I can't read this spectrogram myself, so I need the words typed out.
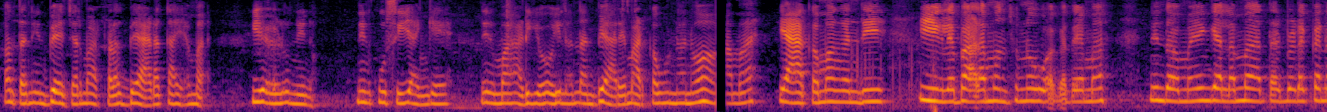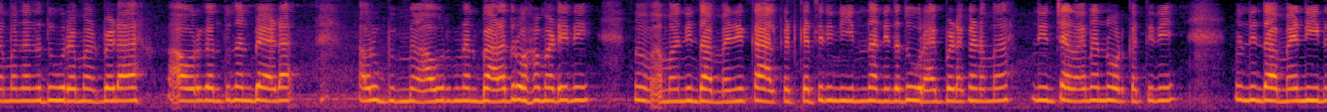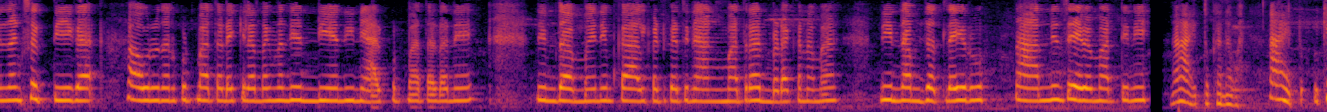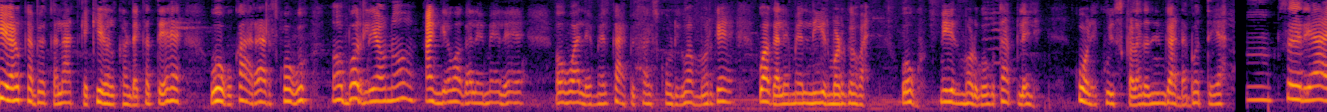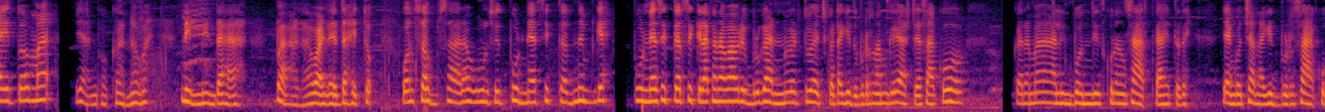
ಅಂತ ನೀನು ಬೇಜಾರು ಮಾಡ್ಕೊಳ್ಳೋದು ಬೇಡ ತಾಯಮ್ಮ. ಹೇಳು ನೀನು. ನಿನ್ನ ಖುಷಿ ಹಂಗೆ, ನೀನು ಮಾಡಿಯೋ ಇಲ್ಲ ನಾನು ಬೇರೆ ಮಾಡ್ಕೊ ನಾನು ಅಮ್ಮ, ಯಾಕಮ್ಮ ಹಂಗಂದಿ? ಈಗಲೇ ಭಾಳ ಮನ್ಸು ನೋವಾಗದೆ ಅಮ್ಮ. ನಿಂದ ಅಮ್ಮ ಹಿಂಗೆಲ್ಲ ಮಾತಾಡಬೇಡ ಕಣಮ್ಮ, ನನ್ನ ದೂರ ಮಾಡಬೇಡ. ಅವ್ರಿಗಂತೂ ನಾನು ಬೇಡ. ಅವ್ರಿಗೆ ಅವ್ರಿಗೆ ನಾನು ಭಾಳ ದ್ರೋಹ ಮಾಡೀನಿ. ಅಮ್ಮ, ನಿಂದ ಅಮ್ಮ ನೀನು ಕಾಲು ಕಟ್ಕೊತೀನಿ. ನೀನು ನನ್ನಿಂದ ದೂರ ಆಗಬೇಡ ಕಣಮ್ಮ. ನೀನು ಚೆನ್ನಾಗಿ ನಾನು ನೋಡ್ಕೊತೀನಿ. ನಿಂದ ಅಮ್ಮ, ನೀನು ನಂಗೆ ಶಕ್ತಿ ಈಗ. ಅವರು ನನ್ನ ಕೊಟ್ಟು ಮಾತಾಡೋಕ್ಕಿಲ್ಲ ಅಂದಾಗ ನಾನು ನೀನು ಯಾರು ಕೊಟ್ಟು ಮಾತಾಡೋನೆ? ನಿಮ್ದು ಅಮ್ಮ ನಿಮ್ಮ ಕಾಲು ಕಟ್ಕೊತೀನಿ. ಹಂಗೆ ಮಾತ್ರ ಅನ್ಬೇಡ ಕಣಮ್ಮ. ನೀನು ನಮ್ಮ ಜೊತೆ ಇರು. ನಾನು ನಿನ್ನ ಸೇವೆ ಮಾಡ್ತೀನಿ. ಆಯಿತು ಕಣವ ಆಯ್ತು. ಕೇಳ್ಕೊಬೇಕಲ್ಲ ಅದಕ್ಕೆ ಕೇಳ್ಕೊಂಡೆ ಕತೆ. ಹೋಗು, ಕಾರ ಆಡಿಸ್ಕೋಗು. ಬರಲಿ ಅವನು. ಹಂಗೆ ಒಗಲೆ ಮೇಲೆ ಒಲೆ ಮೇಲೆ ಕಾಪಿ ಕಾಯಿಸ್ಕೊಡಿ ಅಮ್ಮವ್ರಿಗೆ ಒಗಲೆ ಮೇಲೆ ನೀರು ಮಡ್ಗವ ಹೋಗು, ನೀರು ಮಡ್ಗೋಗು ತಪ್ಲೇಲಿ ಕೋಳಿ ಕುಯ್ಸ್ಕೊಳ್ಳೋದ ನಿನ್ನ ಗಂಡ ಬತ್ತೆಯ. ಸರಿ ಆಯ್ತು ಅಮ್ಮ. ಹೆಂಗೋ ಕಣವ ನಿನ್ನಿಂದ ಭಾಳ ಒಳ್ಳೇದಾಯ್ತು. ಒಂದು ಸಂಸಾರ ಉಳಿಸಿದ ಪುಣ್ಯ ಸಿಗ್ತದೆ ನಿಮಗೆ. ಪುಣ್ಯ ಸಿಗ್ತಾರೆ ಸಿಕ್ಕಿಲ್ಲ ಕಣವ ಅವ್ರಿಬ್ರು ಗಂಡು ಇರ್ತು ಹೆಚ್ಚುಕಟ್ಟಾಗಿದ್ದು ಬಿಡ್ರೆ ನಮಗೆ ಅಷ್ಟೇ ಸಾಕು. ಕಣಮ್ಮ ಅಲ್ಲಿಂದ ಬಂದಿದ್ಕು ನಂಗೆ ಸಾರ್ಥಕ ಆಯ್ತದೆ. ಹೆಂಗೋ ಚೆನ್ನಾಗಿದ್ಬಿಟ್ರೆ ಸಾಕು.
